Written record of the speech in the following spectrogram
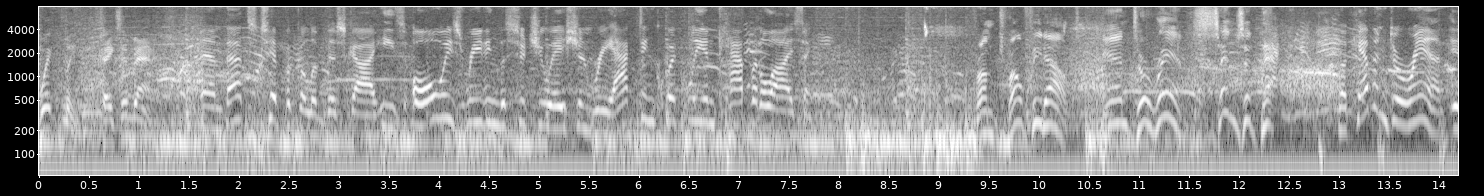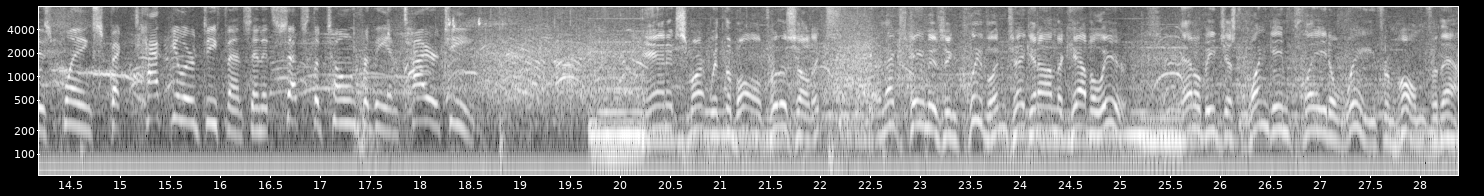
quickly takes advantage. And that's typical of this guy. He's always reading the situation, reacting quickly, and capitalizing. From 12 feet out. And Durant sends it back. But Kevin Durant is playing spectacular defense, and it sets the tone for the entire team. And it's smart with the ball for the Celtics. Their next game is in Cleveland, taking on the Cavaliers. That'll be just one game played away from home for them.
